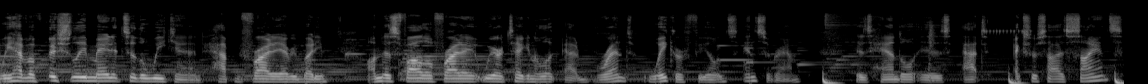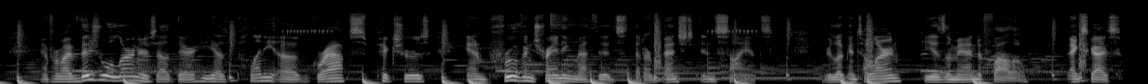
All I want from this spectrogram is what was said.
We have officially made it to the weekend. Happy Friday, everybody. On this Follow Friday, we are taking a look at Brent Wakerfield's Instagram. His handle is at exercise science. And for my visual learners out there, he has plenty of graphs, pictures, and proven training methods that are benched in science. If you're looking to learn, he is the man to follow. Thanks, guys.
